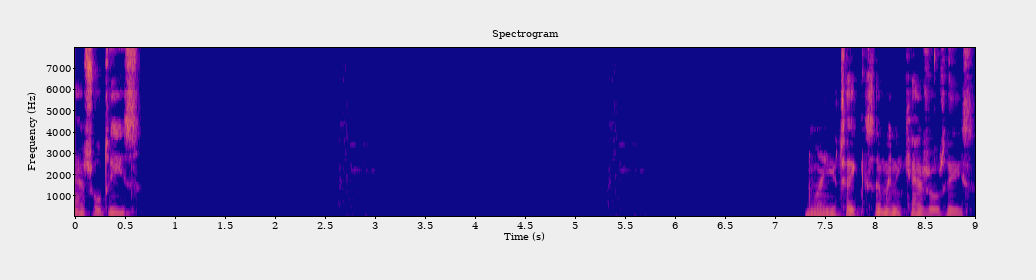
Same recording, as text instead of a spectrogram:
casualties. Why are you taking so many casualties?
